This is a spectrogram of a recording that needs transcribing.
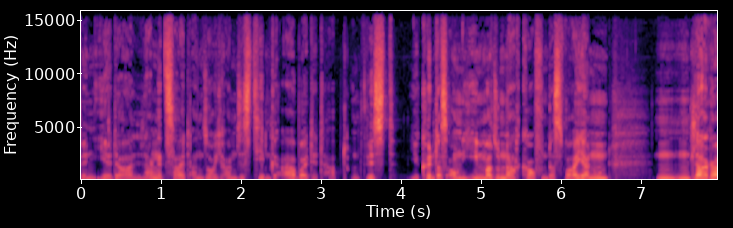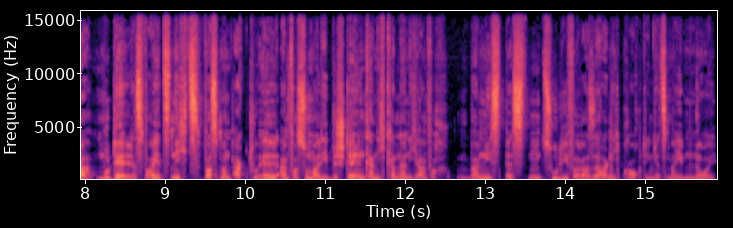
wenn ihr da lange Zeit an solch einem System gearbeitet habt und wisst, ihr könnt das auch nicht eben mal so nachkaufen. Das war ja nun ein Lagermodell. Das war jetzt nichts, was man aktuell einfach so mal eben bestellen kann. Ich kann da nicht einfach beim nächstbesten Zulieferer sagen, ich brauche den jetzt mal eben neu.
